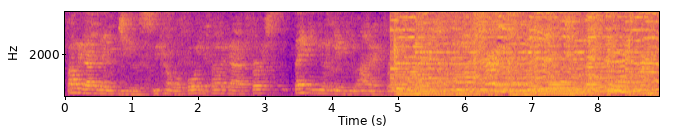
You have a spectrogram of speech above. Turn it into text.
Father God, in the name of Jesus, we come before you, Father God, first thanking you and giving you honor and praise.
